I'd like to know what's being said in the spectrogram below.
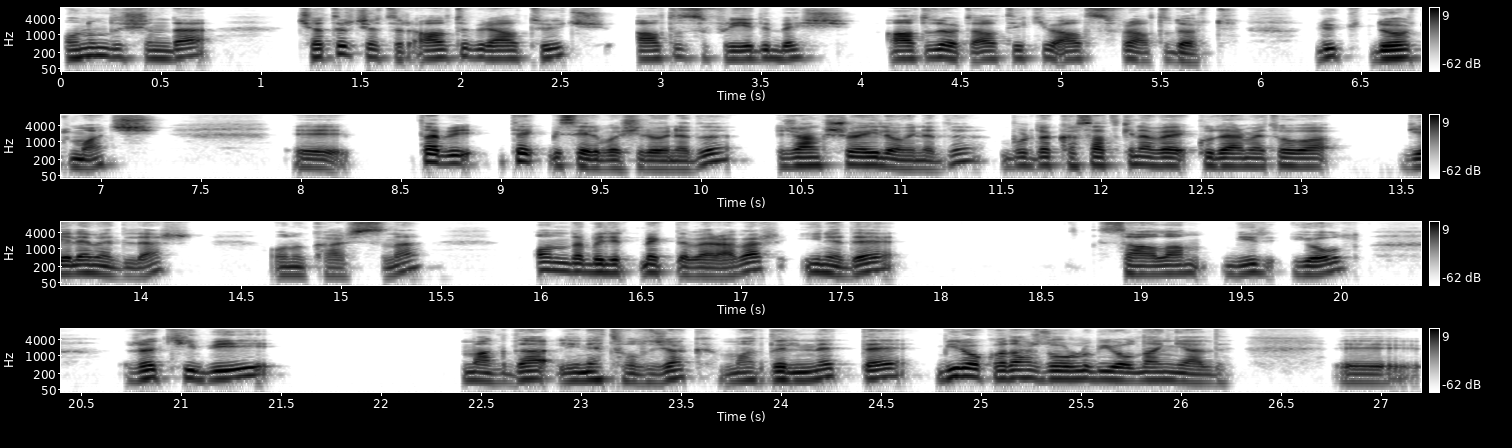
Onun dışında çatır çatır 6-1 6-3, 6-0 7-5 6-4, 6-2 ve 6-0, 6-4. Lük 4 maç. E, tabii tek bir seri başıyla oynadı. Zhang Shui ile oynadı. Burada Kasatkina ve Kudermetova gelemediler onun karşısına. Onu da belirtmekle beraber yine de sağlam bir yol. Rakibi Magda Linet olacak. Magda Linet de bir o kadar zorlu bir yoldan geldi. Ee,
